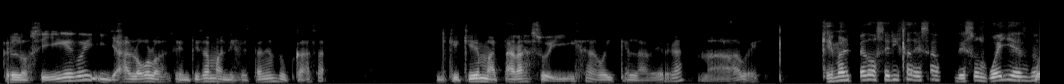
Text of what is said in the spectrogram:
que lo sigue, güey, y ya luego lo- se empieza a manifestar en su casa. Y que quiere matar a su hija, güey, que la verga. No, güey. Qué mal pedo ser hija de, esa, de esos güeyes, ¿no?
